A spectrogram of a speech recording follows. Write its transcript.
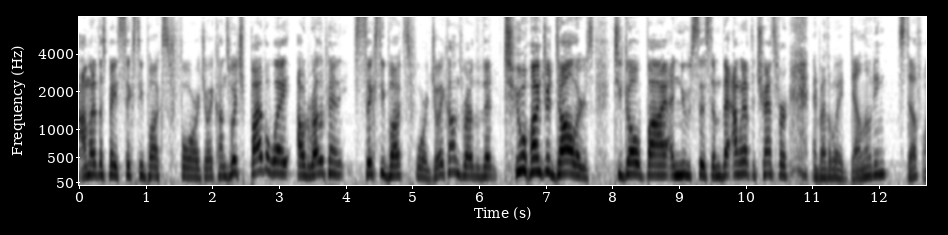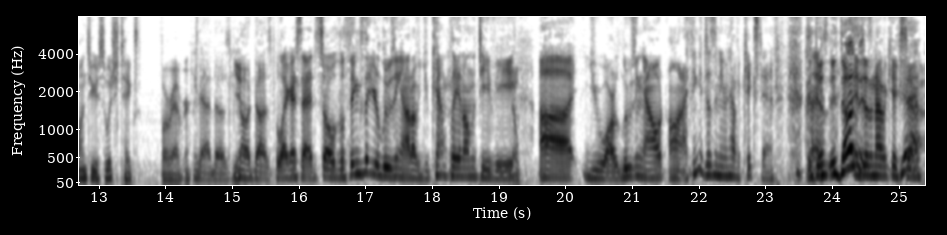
I'm gonna have to pay sixty bucks for Joy Cons, which, by the way, I would rather pay sixty bucks for Joy Cons rather than two hundred dollars to go buy a new system that I'm gonna have to transfer. And by the way, downloading stuff onto your Switch takes forever. Yeah, it does. Yeah. No, it does. But like I said, so the things that you're losing out of, you can't play it on the TV. Nope. Uh, you are losing out on. I think it doesn't even have a kickstand. It does. It does. it doesn't have a kickstand. Yeah.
